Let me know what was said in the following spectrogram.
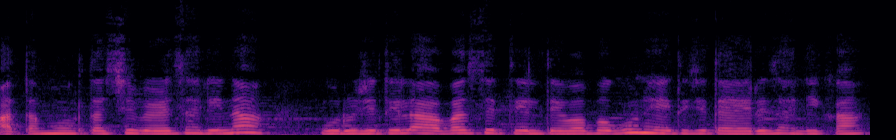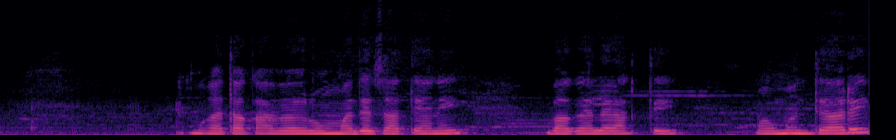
आता मुहूर्ताची वेळ झाली ना गुरुजी तिला आवाज देतील तेव्हा बघून हे तिची तयारी झाली का? मग आता काव्या रूममध्ये जाते आणि बघायला लागते. मग म्हणते अरे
